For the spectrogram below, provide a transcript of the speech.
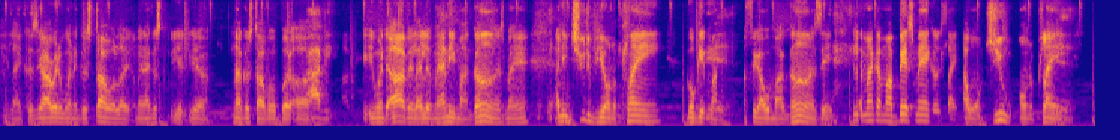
he like, cause they already went to Gustavo. Like, I mean, I guess, yeah, yeah, not Gustavo, but uh, Avi. He went to Avi. Like, look, man, I need my guns, man. I need you to be on the plane go get my yeah. I figure out where my guns at. He like, man, I got my best man. Cause like, I want you on the plane. Yeah.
